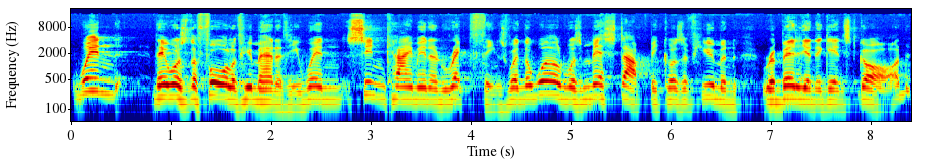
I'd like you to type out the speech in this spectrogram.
when there was the fall of humanity, when sin came in and wrecked things, when the world was messed up because of human rebellion against God,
